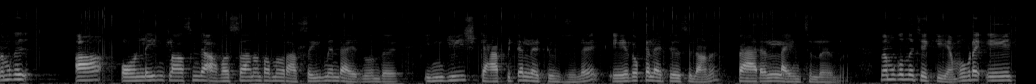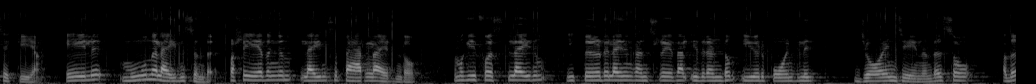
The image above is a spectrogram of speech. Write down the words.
നമുക്ക് ആ ഓൺലൈൻ ക്ലാസ്സിന്റെ അവസാനം തന്ന ഒരു അസൈൻമെന്റ് ആയിരുന്നു എന്ത്? ഇംഗ്ലീഷ് ക്യാപിറ്റൽ ലെറ്റേഴ്സിൽ ഏതൊക്കെ ലെറ്റേഴ്സിലാണ് പാരൽ ലൈൻസ് ഉള്ളതെന്ന്. നമുക്കൊന്ന് ചെക്ക് ചെയ്യാം. ഇവിടെ എ ചെക്ക് ചെയ്യാം. എയിൽ മൂന്ന് ലൈൻസ് ഉണ്ട്. പക്ഷേ ഏതെങ്കിലും ലൈൻസ് പാരലായിട്ടുണ്ടോ നമുക്ക് ഈ ഫസ്റ്റ് ലൈനും ഈ തേർഡ് ലൈനും കൺസിഡർ ചെയ്താൽ ഇത് രണ്ടും ഈ ഒരു പോയിന്റിൽ ജോയിൻ ചെയ്യുന്നുണ്ട്. സോ അത്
